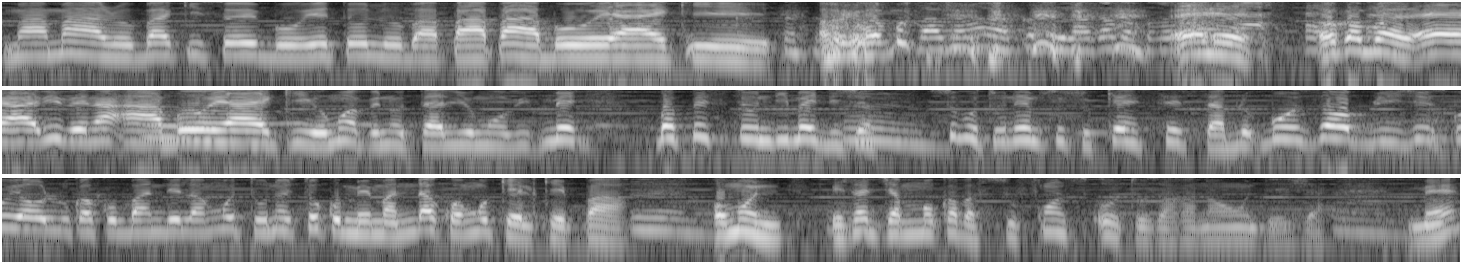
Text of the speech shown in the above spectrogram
mama alobaki soki boye toloba papa aboyaki okomona eh, eh, abi pena mm. aboyaki omwa pena otali yo mobi mais bapesi tondimai déjà mm. so botourne mosusu 15 16 tableau boza oblige sikoyo ya koluka kobandela yango tournage to komema ndako yango quelque part mm. omoni eza deja moko ya basouffrance oyo tozalaka na yango déjà mais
